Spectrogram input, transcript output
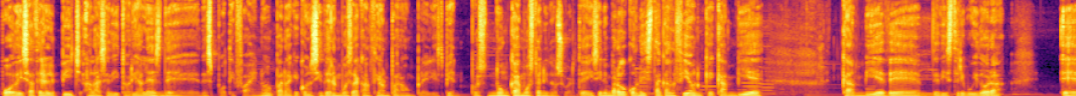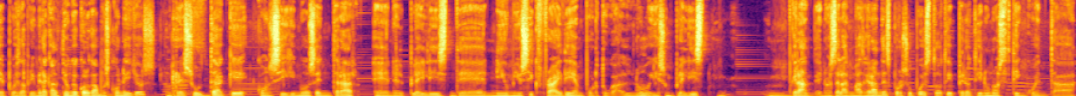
podéis hacer el pitch a las editoriales de, Spotify, ¿no? Para que consideren vuestra canción para un playlist. Bien, pues nunca hemos tenido suerte. Y sin embargo, con esta canción que cambié, cambié de distribuidora, eh, pues la primera canción que colgamos con ellos resulta que conseguimos entrar en el playlist de New Music Friday en Portugal, ¿no? Y es un playlist grande, no es de las más grandes, por supuesto, pero tiene unos 50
